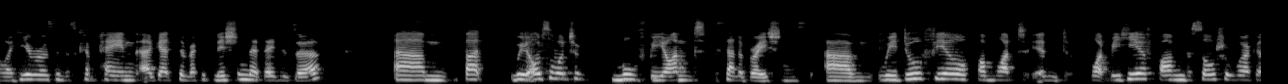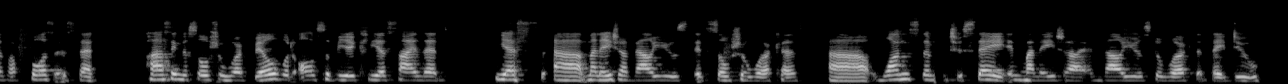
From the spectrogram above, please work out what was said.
our heroes in this campaign uh, get the recognition that they deserve. Um, but we also want to move beyond celebrations. Um, we do feel from what and what we hear from the social workers, of course, is that passing the social work bill would also be a clear sign that yes, uh, Malaysia values its social workers uh, wants them to stay in Malaysia and values the work that they do.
